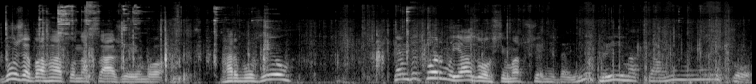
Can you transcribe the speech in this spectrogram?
дуже багато насаджуємо гарбузів. Комбікорму я зовсім взагалі не даю. Ні примак ні, ні, ні, нічого.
